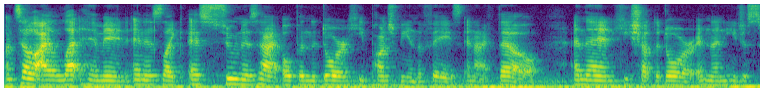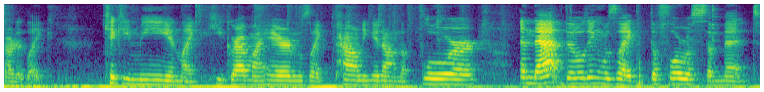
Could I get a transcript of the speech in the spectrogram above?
until I let him in and is like as soon as I opened the door he punched me in the face and I fell and then he shut the door and then he just started like kicking me and like he grabbed my hair and was like pounding it on the floor and that building was like the floor was cement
